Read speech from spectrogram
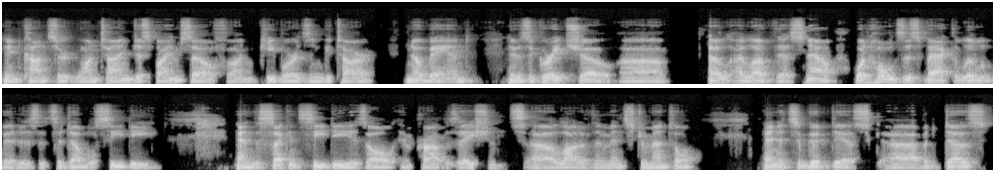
in concert one time just by himself on keyboards and guitar, no band. It was a great show. Uh, I, I love this. Now, what holds this back a little bit is it's a double CD, and the second CD is all improvisations, uh, a lot of them instrumental, and it's a good disc, uh, but it does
